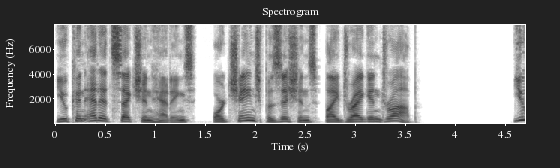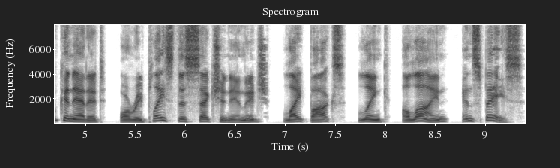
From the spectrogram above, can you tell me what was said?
You can edit section headings or change positions by drag and drop. You can edit or replace this section image, lightbox, link, align, and space.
